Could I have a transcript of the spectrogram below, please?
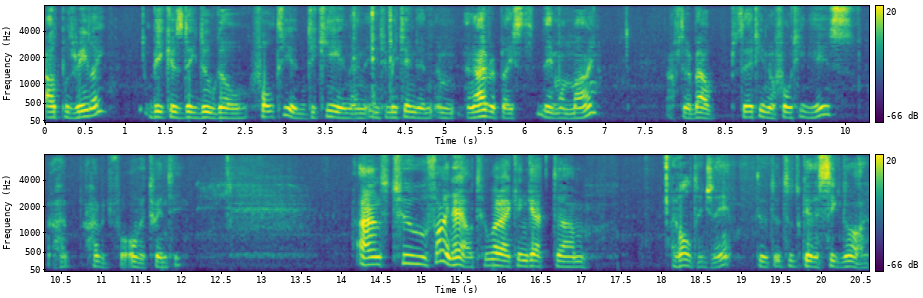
output relay, because they do go faulty and dicky and, and intermittent, and, and, and I've replaced them on mine after about 13 or 14 years. I have, I have it for over 20 and to find out where I can get um, a voltage there to, to, to, get a signal I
